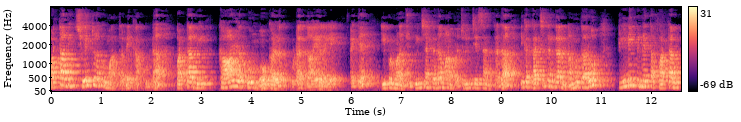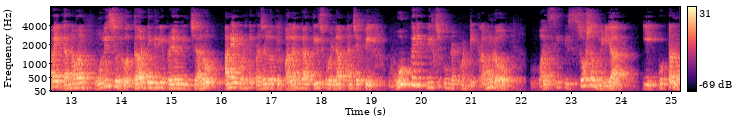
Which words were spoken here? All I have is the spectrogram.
పట్టాభి చేతులకు మాత్రమే కాకుండా పట్టాభి కాళ్ళకు మోకాళ్ళకు కూడా గాయాలయ్యాయి. అయితే ఇప్పుడు మనం చూపించాం కదా మనం ప్రచురించేశాం కదా ఇక ఖచ్చితంగా నమ్ముతారు టీడీపీ నేత పట్టాభిపై గన్నవరం పోలీసులు థర్డ్ డిగ్రీ ప్రయోగించారు అనేటువంటిది ప్రజల్లోకి బలంగా తీసుకువెళ్ళాం అని చెప్పి ఊపిరి పీల్చుకున్నటువంటి క్రమంలో వైసీపీ సోషల్ మీడియా ఈ కుట్రను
